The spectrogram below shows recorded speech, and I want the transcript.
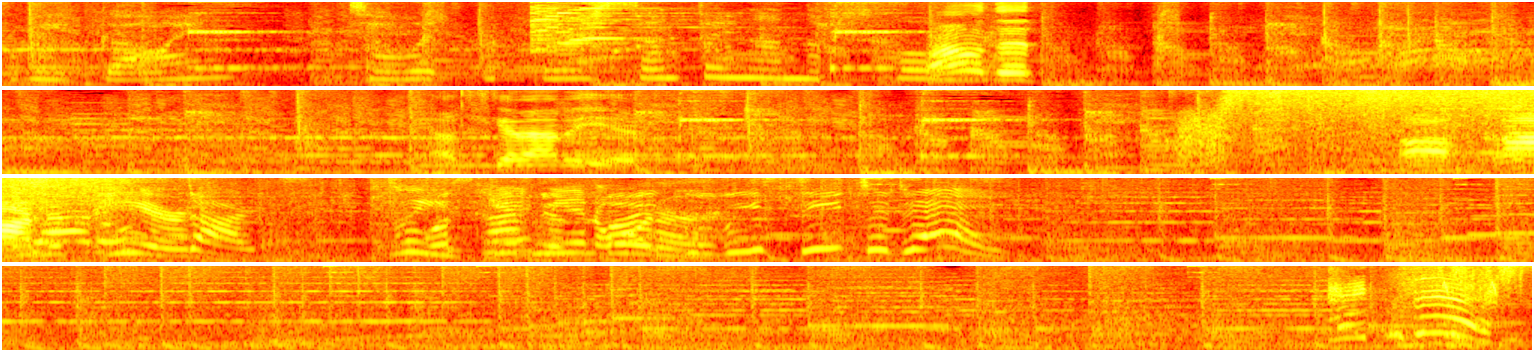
Are We going? So it there's something on the floor. Found it! Let's get out of here. Oh god! It appeared. Starts. Please what give kind me of an order. will we see today? Take this!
